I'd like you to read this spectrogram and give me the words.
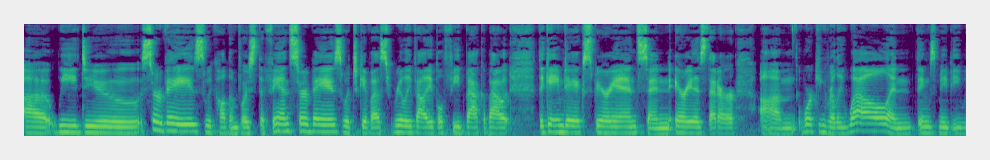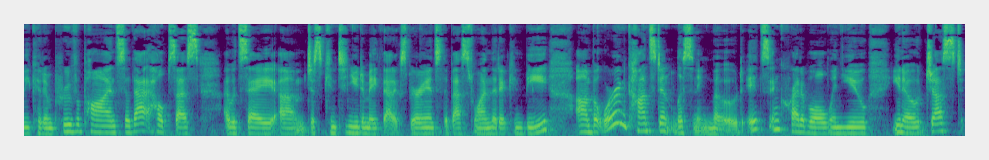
uh, we do surveys. We call them Voice of the Fan surveys, which give us really valuable feedback about the game day experience and areas that are um, working really well and things maybe we could improve upon. So, that helps us, I would say, um, just continue to make that experience the best one that it can be. Um, but we're in constant listening mode. It's incredible when you you know, just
